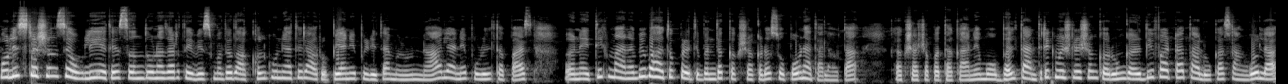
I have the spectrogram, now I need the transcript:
पोलीस स्टेशन सेवली येथे सन दोन हजार तेवीसमध्ये दाखल गुन्ह्यातील आरोपी आणि पीडिता मिळून न आल्याने पुढील तपास अनैतिक मानवी वाहतूक प्रतिबंधक कक्षाकडे सोपवण्यात आला होता. कक्षाच्या पथकाने मोबाईल तांत्रिक विश्लेषण करून गर्दीफाटा तालुका सांगोला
